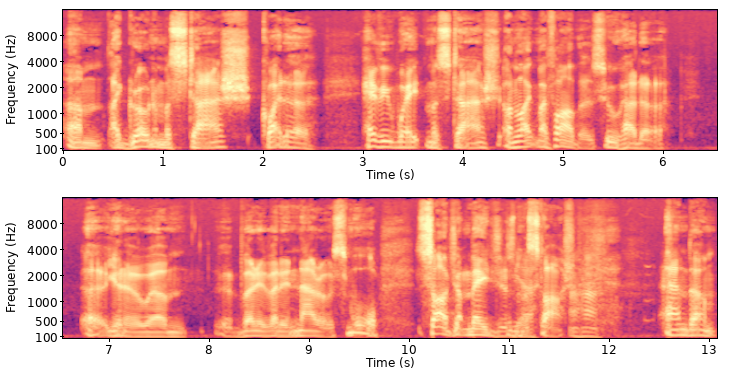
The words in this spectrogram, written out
um, I'd grown a mustache, quite a heavyweight mustache, unlike my father's, who had a, you know, um, a very, very narrow, small sergeant major's yeah. mustache. Uh-huh. And um,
